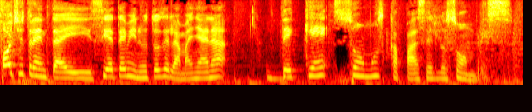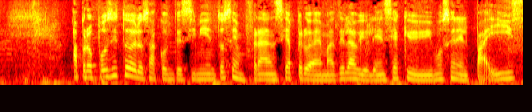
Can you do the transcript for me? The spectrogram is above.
8.37 minutos de la mañana. ¿De qué somos capaces los hombres? A propósito de los acontecimientos en Francia, pero además de la violencia que vivimos en el país,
